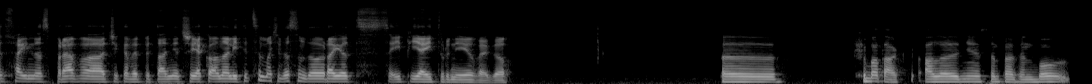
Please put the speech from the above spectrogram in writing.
e, fajna sprawa, ciekawe pytanie, czy jako analitycy macie dostęp do Riot API turniejowego? E, chyba tak, ale nie jestem pewien, bo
